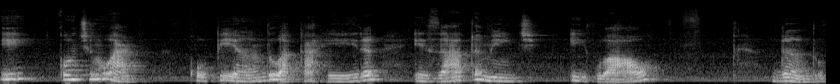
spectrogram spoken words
e continuar copiando a carreira exatamente igual, dando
